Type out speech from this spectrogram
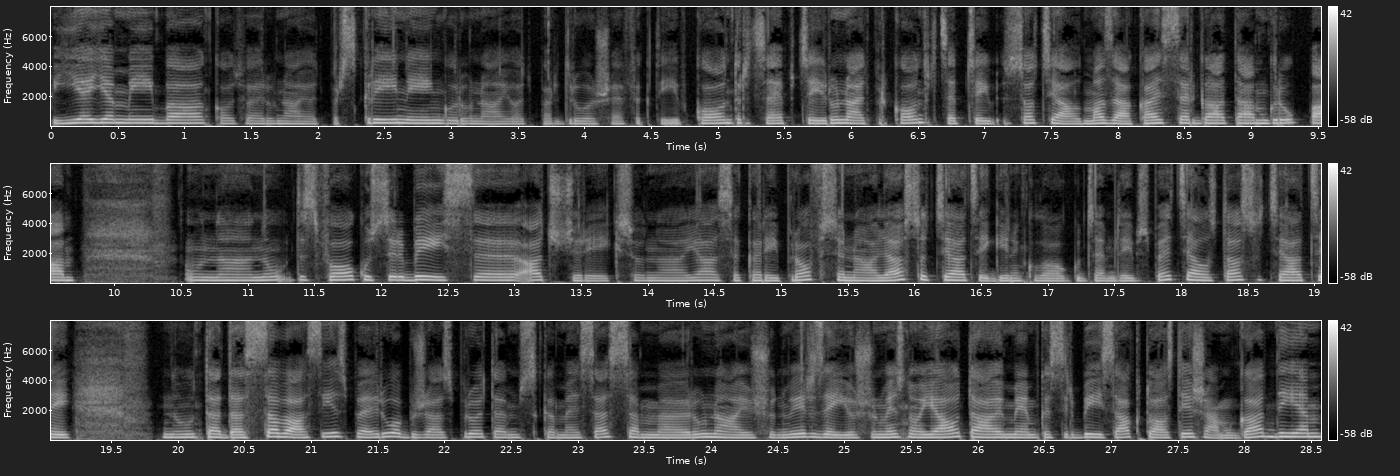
pieejamībā, kaut vai runājot par skrīningu, runājot par drošu, efektīvu kontracepciju, runājot par kontracepciju sociāli mazāk aizsargātām grupām. Un, nu, tas fokus ir bijis atšķirīgs. Un, jāsaka, arī profesionāļu asociācija, ginekologu dzemdību speciālistu asociācija nu, tādās savās iespēju robežās, protams, ka mēs esam runājuši un virzījuši, un viens no jautājumiem, kas ir bijis aktuāls tiešām gadiem,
